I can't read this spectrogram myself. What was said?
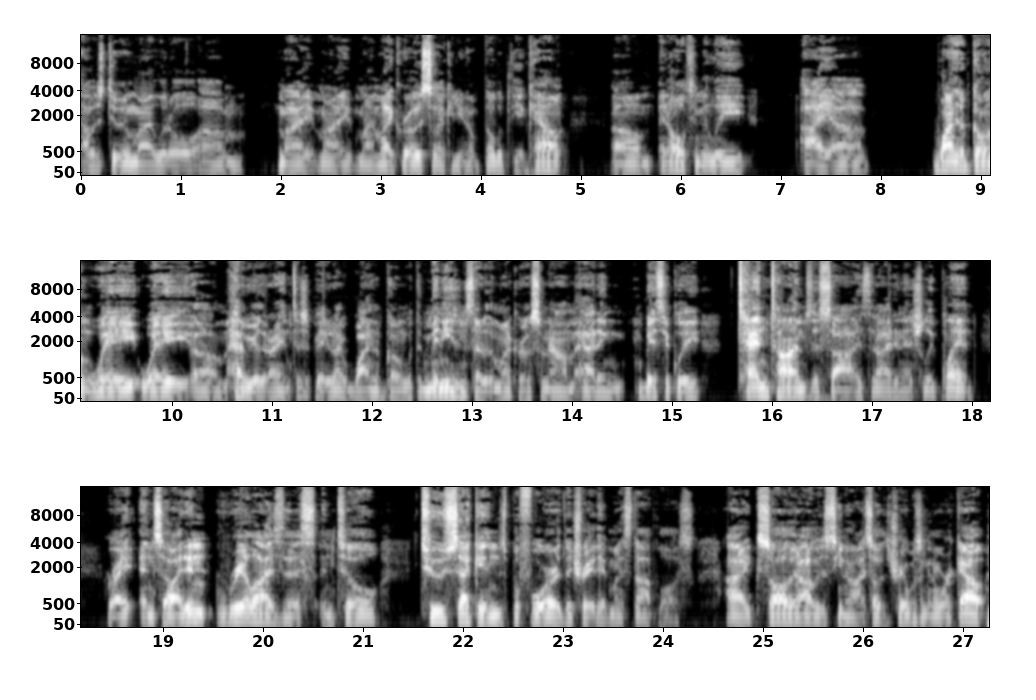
I was doing my little um, my my my micros so I could you know build up the account, um, and ultimately I uh, winded up going way way um, heavier than I anticipated. I winded up going with the minis instead of the micros, so now I'm adding basically ten times the size that I'd initially planned, right? And so I didn't realize this until two seconds before the trade hit my stop loss. I saw that I was, you know, I saw that the trade wasn't going to work out.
